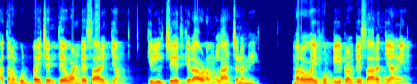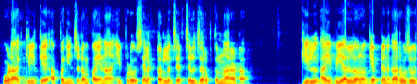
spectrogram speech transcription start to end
అతను గుడ్ బై చెబితే వన్డే సారథ్యం గిల్ చేతికి రావడం లాంఛనమే. మరోవైపు టీ ట్వంటీ సారథ్యాన్ని కూడా గిల్కే అప్పగించడం పైన ఇప్పుడు సెలెక్టర్లు చర్చలు జరుపుతున్నారట. గిల్ ఐపీఎల్లోనూ కెప్టెన్గా రుజువు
